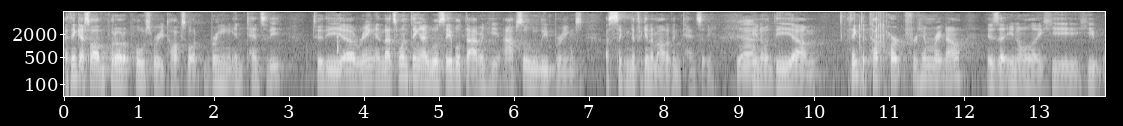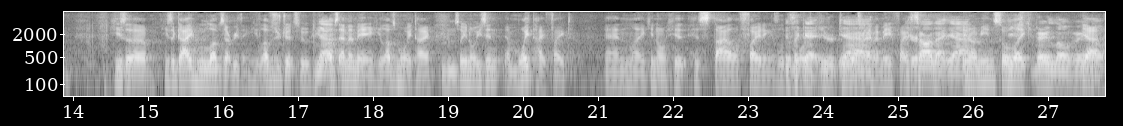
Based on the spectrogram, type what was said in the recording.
I think I saw him put out a post where he talks about bringing intensity to the uh, ring, and that's one thing I will say about Davin. He absolutely brings a significant amount of intensity. Yeah. You know, the um, I think the tough part for him right now is that you know, like he he he's a he's a guy who loves everything. He loves jujitsu. He Yeah. loves MMA. He loves Muay Thai. Mm-hmm. So you know, he's in a Muay Thai fight. And like you know, his, his style of fighting is a little It's bit like more a geared towards yeah. an MMA fighter. I saw that. Yeah. You know what I mean? So He's like very low, very yeah, low.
